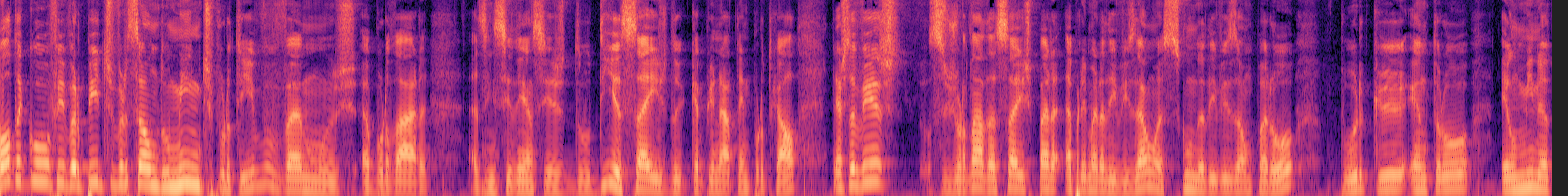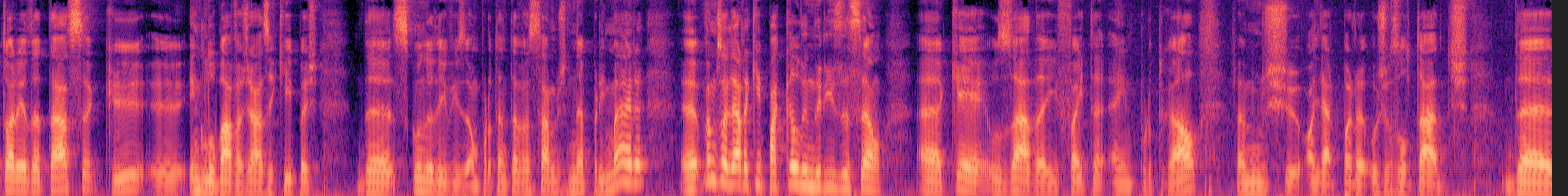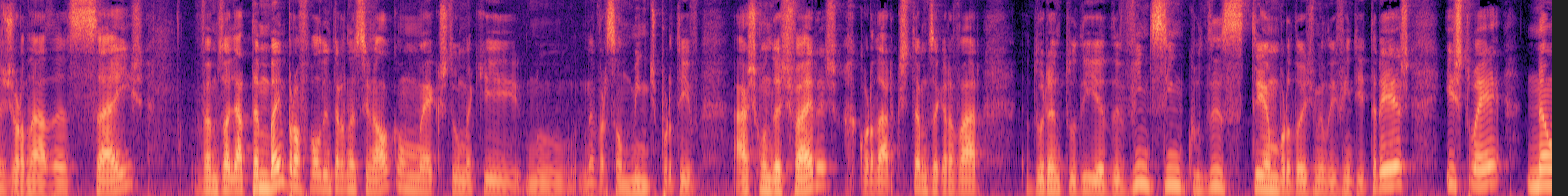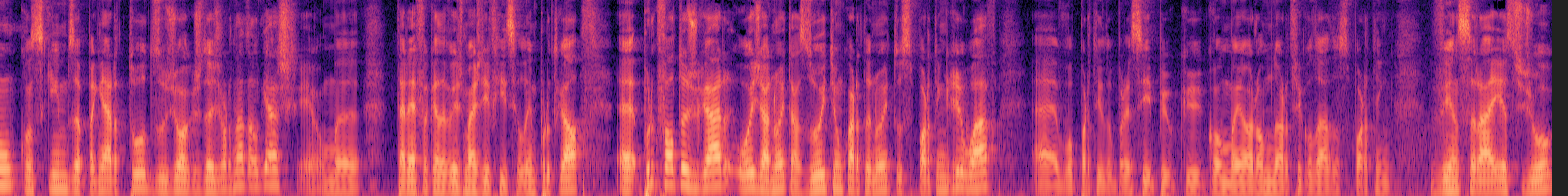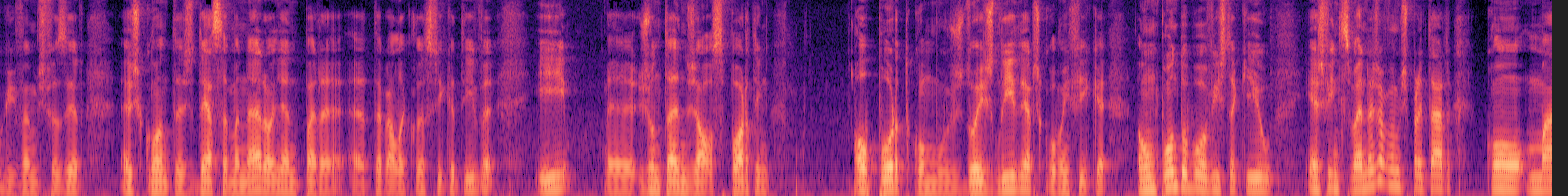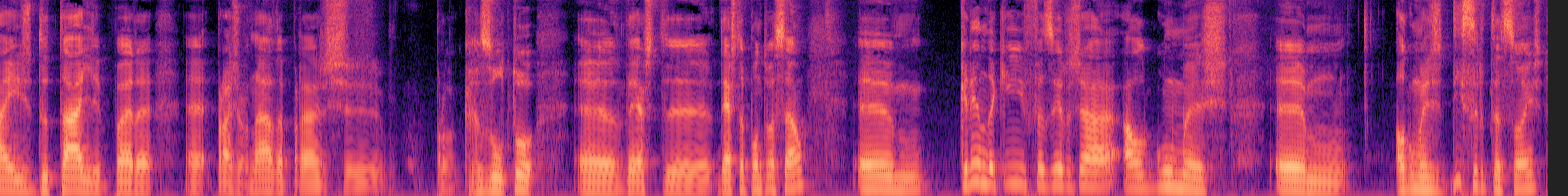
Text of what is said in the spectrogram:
Volta com o Fever Pitch versão domingo desportivo. Vamos abordar as incidências do dia 6 de campeonato em Portugal. Desta vez, jornada 6 para a primeira divisão, a segunda divisão parou porque entrou a eliminatória da taça que eh, englobava já as equipas da segunda divisão. Portanto, avançamos na primeira. Eh, vamos olhar aqui para a calendarização eh, que é usada e feita em Portugal. Vamos olhar para os resultados da jornada 6. Vamos olhar também para o futebol internacional, como é costume aqui no, na versão domingo desportivo, às segundas-feiras. Recordar que estamos a gravar durante o dia de 25 de setembro de 2023. Isto é, não conseguimos apanhar todos os jogos da jornada. Aliás, é uma tarefa cada vez mais difícil em Portugal, eh, porque falta jogar hoje à noite, às 8 e um quarto da noite, o Sporting Rio Ave. Uh, vou partir do princípio que, com maior ou menor dificuldade, o Sporting vencerá esse jogo e vamos fazer as contas dessa maneira, olhando para a tabela classificativa e uh, juntando já o Sporting ao Porto como os dois líderes, com o Benfica a um ponto. O Boa Vista caiu este fim de semana. Já vamos espreitar com mais detalhe para, uh, para a jornada, para, as, uh, para o que resultou uh, deste, desta pontuação. Um, querendo aqui fazer já algumas, um, algumas dissertações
